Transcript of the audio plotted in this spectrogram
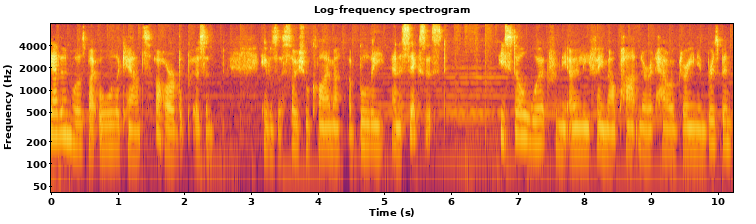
Gavin was, by all accounts, a horrible person. He was a social climber, a bully, and a sexist. He stole work from the only female partner at Howard Green in Brisbane,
